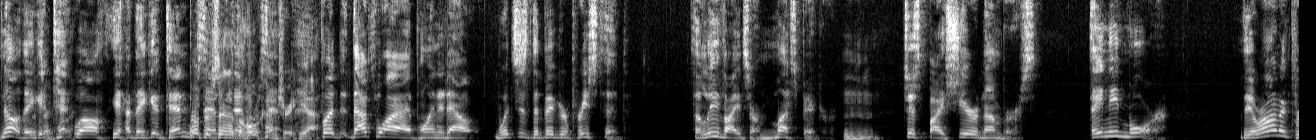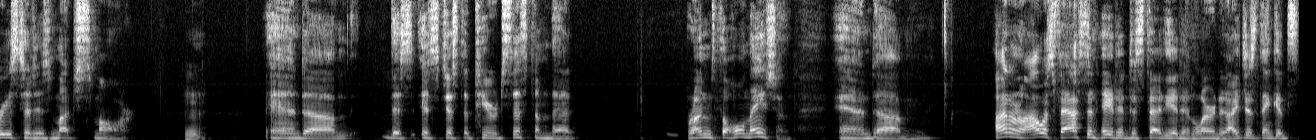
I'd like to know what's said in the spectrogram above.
No, they get 10 well, yeah, they get 10% 1% of the whole country, yeah. but that's why I pointed out which is the bigger priesthood. The Levites are much bigger, Mm-hmm. just by sheer numbers. They need more. The Aaronic priesthood is much smaller, Hmm. and um, this it's just a tiered system that runs the whole nation. And um, I don't know. I was fascinated to study it and learn it. I just think it's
